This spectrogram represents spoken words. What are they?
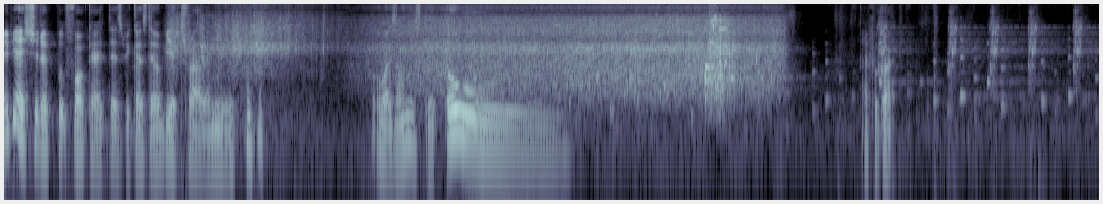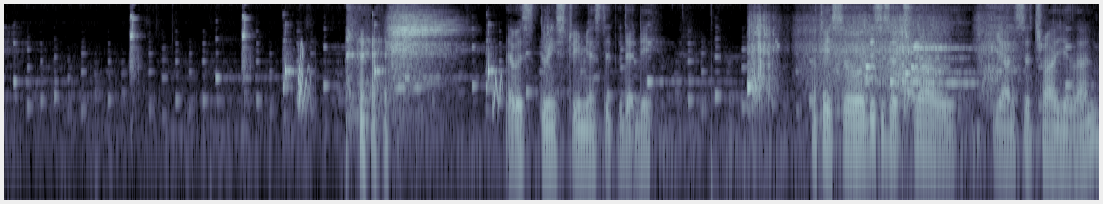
Maybe I should have put four characters because there will be a trial anyway. oh, what's on this game? Oh! I forgot. that was during stream yesterday that day. Okay, so this is a trial. Yeah, this is a trial, Yelan.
